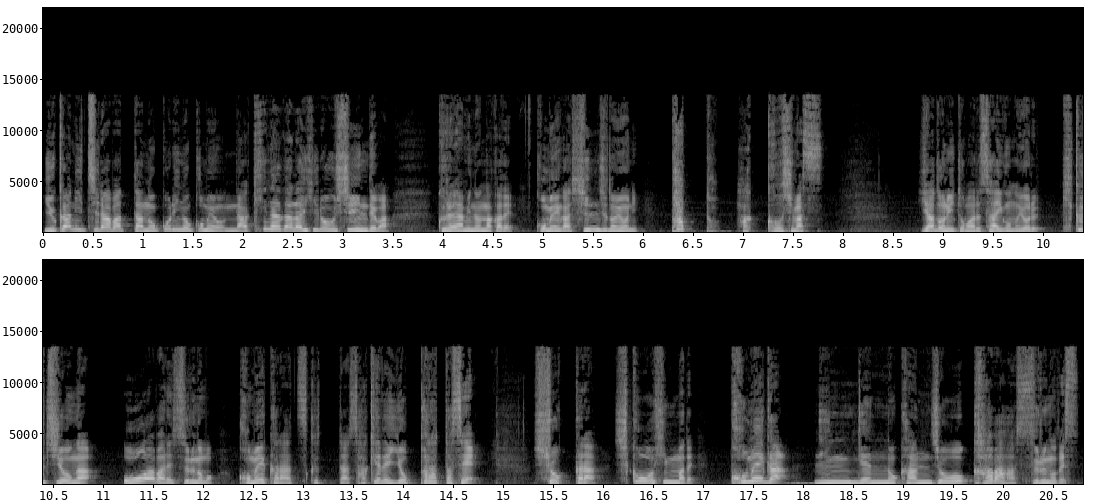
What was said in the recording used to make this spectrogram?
床に散らばった残りの米を泣きながら拾うシーンでは暗闇の中で米が真珠のようにパッと発光します。宿に泊まる最後の夜菊千代が大暴れするのも米から作った酒で酔っ払ったせい。食から嗜好品まで米が人間の感情をカバーするのです。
